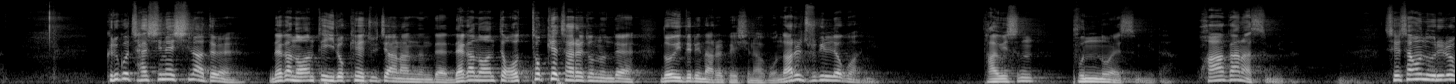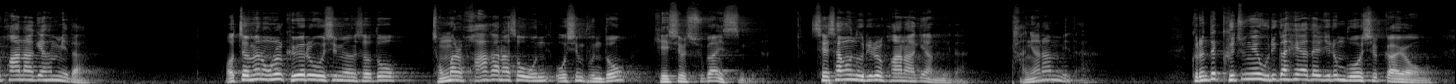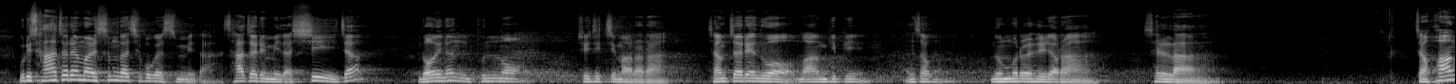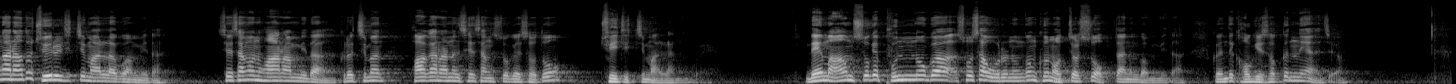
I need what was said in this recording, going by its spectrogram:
그리고 자신의 신하들 내가 너한테 이렇게 해주지 않았는데 내가 너한테 어떻게 잘해줬는데 너희들이 나를 배신하고 나를 죽이려고 하니 다윗은 분노했습니다. 화가 났습니다. 세상은 우리를 화나게 합니다. 어쩌면 오늘 교회를 오시면서도 정말 화가 나서 오신 분도 계실 수가 있습니다. 세상은 우리를 화나게 합니다. 당연합니다. 그런데 그 중에 우리가 해야 될 일은 무엇일까요? 우리 4절의 말씀 같이 보겠습니다. 4절입니다. 시작. 너희는 분노 죄짓지 말아라. 잠자리에 누워 마음 깊이 안석 눈물을 흘려라. 셀라. 자, 화가 나도 죄를 짓지 말라고 합니다. 세상은 화납니다. 그렇지만 화가 나는 세상 속에서도 죄 짓지 말라는 거예요. 내 마음 속에 분노가 솟아오르는 건 그건 어쩔 수 없다는 겁니다. 그런데 거기서 끝내야죠.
